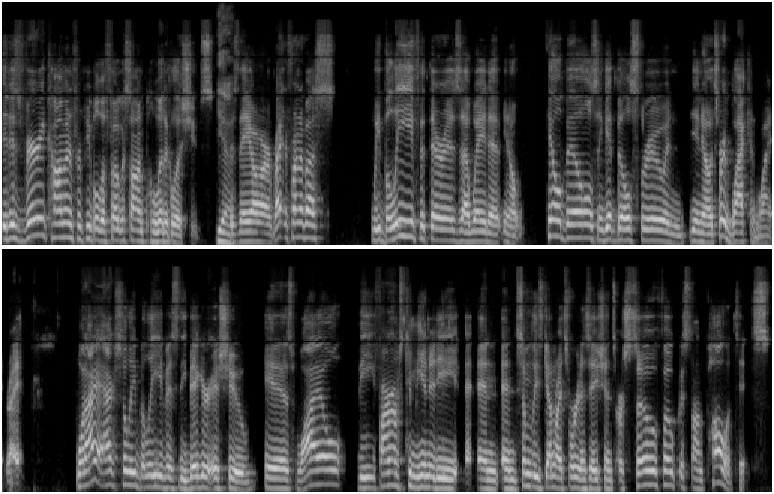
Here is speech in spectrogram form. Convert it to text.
it is very common for people to focus on political issues Yeah. because they are right in front of us. We believe that there is a way to, you know, kill bills and get bills through and, you know, it's very black and white, right? What I actually believe is the bigger issue is while the firearms community and and some of these gun rights organizations are so focused on politics,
